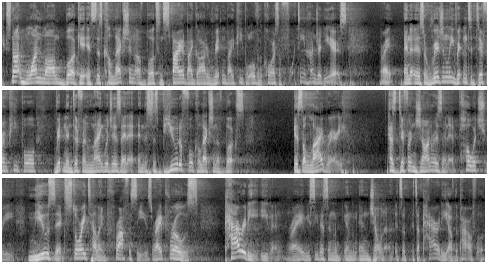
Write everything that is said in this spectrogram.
It's not one long book, it's this collection of books inspired by God, written by people over the course of 1400 years right? And it's originally written to different people, written in different languages, and, and it's this beautiful collection of books. It's a library, has different genres in it poetry, music, storytelling, prophecies, right? Prose, parody, even, right? We see this in, in, in Jonah. It's a, it's a parody of the powerful.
